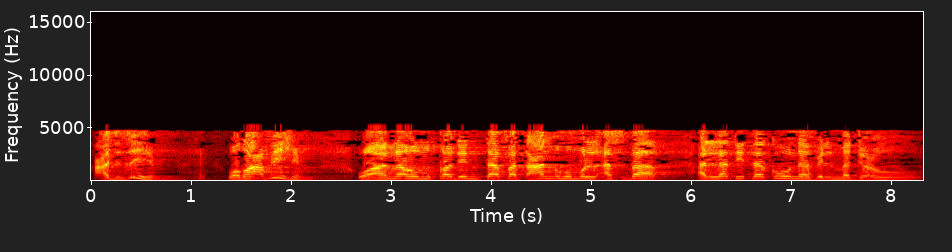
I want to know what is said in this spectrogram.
Ajzihim wa dha'fihim wa annahum qad intafat anhumul asbab allati takuna fil maj'u.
